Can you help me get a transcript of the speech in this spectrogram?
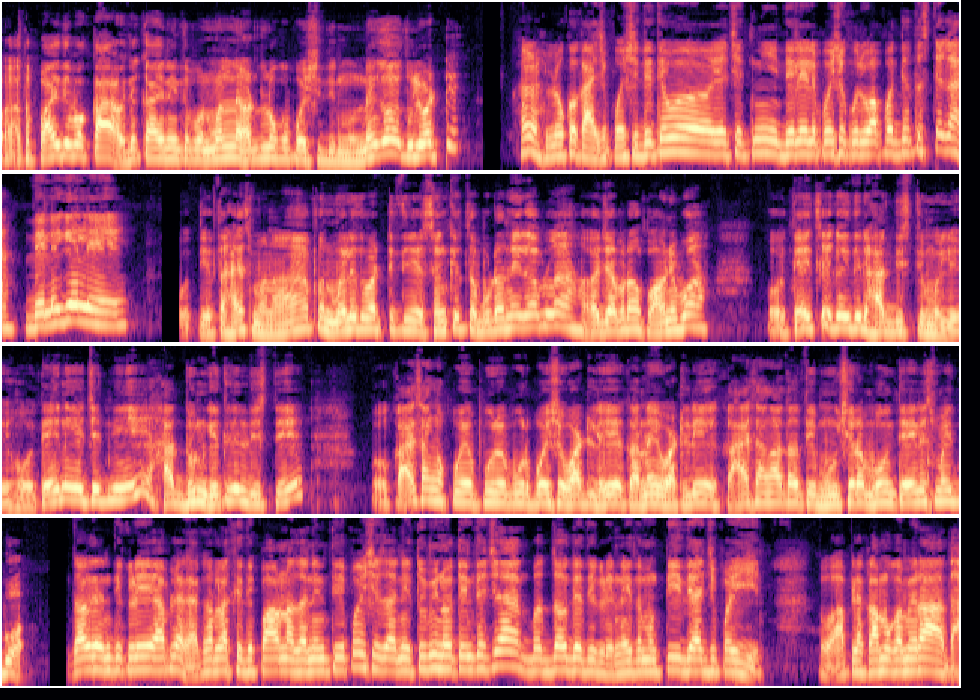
आता पाहिजे बघ काय होते काय नाही ते पण. मला नाही लोक पैसे देईन म्हणून. नाही का तुला वाटते? लोक काय पैसे देते याच्यात मी दिलेले पैसे कोणी वापस देत असते का? दिले गेले. हो ते तर आहेच म्हणा. पण मलाच वाटते ते संकेतचा बुडा नाही का आपला? अजाबराव पाहुणे बा हो त्याचे काहीतरी हात दिसते मला. हो त्याने याच्यात हात धुवून घेतलेले दिसते. हो, काय सांगा पुरे पुरेपूर पैसे वाटले का नाही वाटले? काय सांगा आता ते मुंशिराम भाऊन त्यालाच माहीत बुवा. जाऊ द्या ना तिकडे आपल्या घराला किती पाहुणा जाणे ते पैसे जाणे तुम्ही नव्हते त्याच्यात? बस जाऊ द्या तिकडे नाही तर मग ती द्यायची पाहिजे हो, आपल्या कामोकामी राहता.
